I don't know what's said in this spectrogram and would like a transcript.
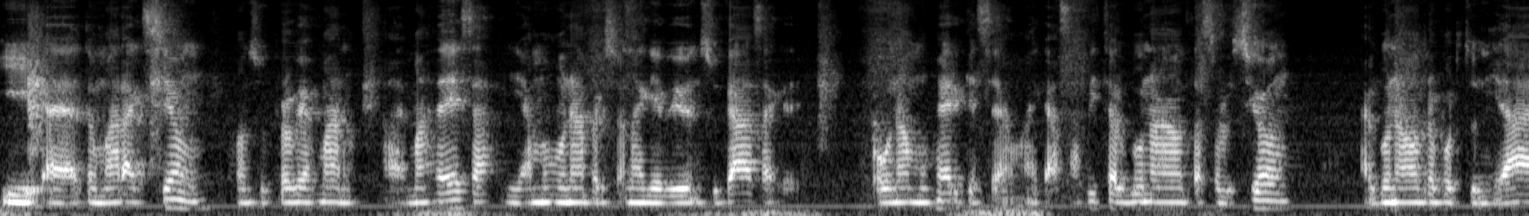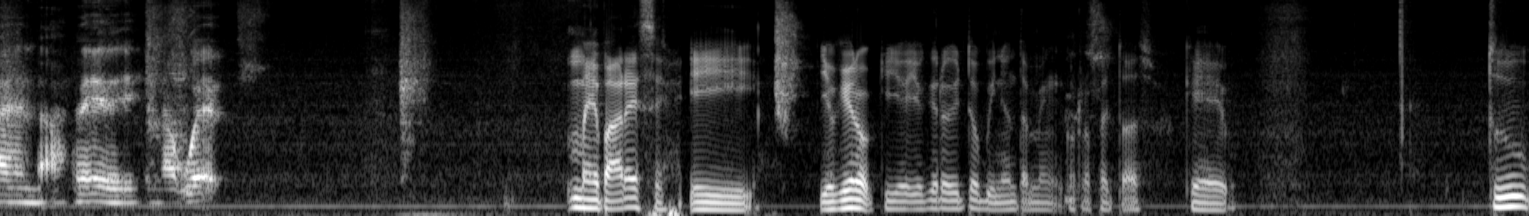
y eh, tomar acción con sus propias manos. Además de esas, digamos, una persona que vive en su casa que, o una mujer que sea una casa. ¿Has visto alguna otra solución, alguna otra oportunidad en las redes, en la web? Me parece, y yo quiero, yo, yo quiero oír tu opinión también con respecto a eso, que tú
